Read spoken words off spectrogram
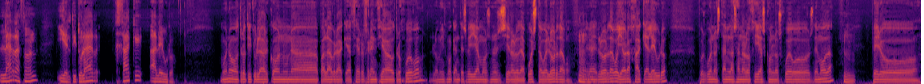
La Razón y el titular Jaque al euro. Bueno, otro titular con una palabra que hace referencia a otro juego, lo mismo que antes veíamos, no sé si era lo de apuesta o el órdago, era el órdago y ahora jaque al euro, pues bueno, están las analogías con los juegos de moda, pero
